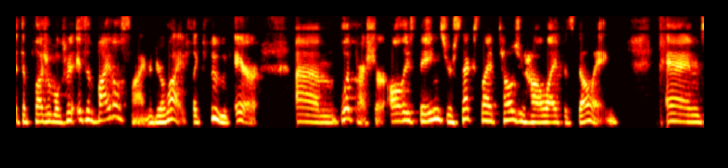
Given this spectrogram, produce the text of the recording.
it's a pleasurable experience. It's a vital sign of your life, like food, air, um, blood pressure, all these things. Your sex life tells you how life is going, and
